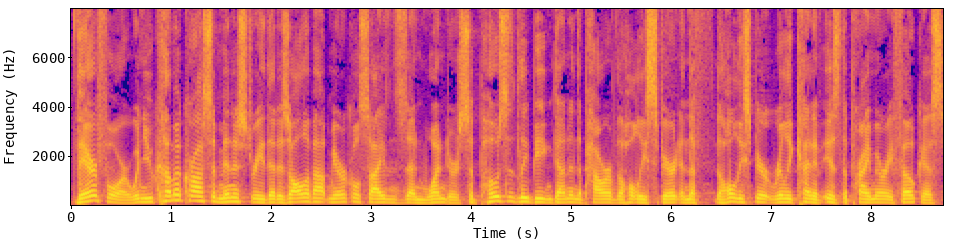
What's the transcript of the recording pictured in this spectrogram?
Therefore, when you come across a ministry that is all about miracle signs and wonders, supposedly being done in the power of the Holy Spirit, and the, the Holy Spirit really kind of is the primary focus,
